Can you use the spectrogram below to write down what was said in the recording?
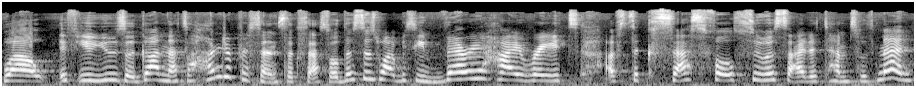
Well, if you use a gun, that's 100% successful. This is why we see very high rates of successful suicide attempts with men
